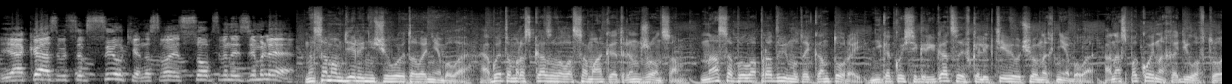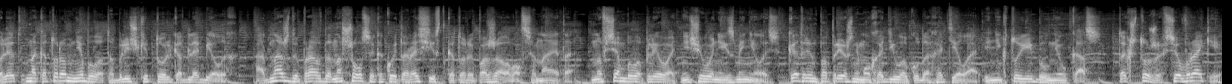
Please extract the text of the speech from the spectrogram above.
и оказывается в ссылке на своей собственной земле. На самом деле ничего этого не было. Об этом рассказывала сама Кэтрин Джонсон. НАСА была продвинутой конторой. Никакой сегрегации в коллективе ученых не было. Она спокойно ходила в туалет, на котором не было таблички только для белых. Однажды, правда, нашелся какой-то расист, который пожаловался на это. Но всем было плевать, ничего не изменилось. Кэтрин по-прежнему ходила куда хотела, и никто ей был не указ. Так что же, все в раке?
